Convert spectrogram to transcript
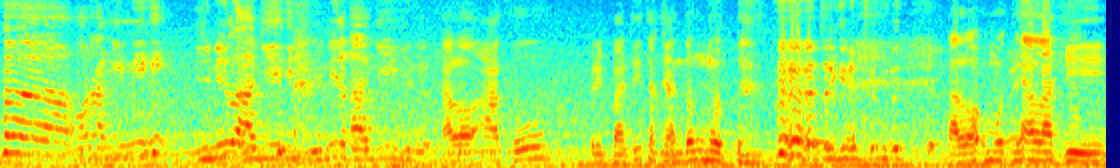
"Hah, orang ini gini lagi gini lagi gitu. Kalau aku pribadi tergantung mood. Tergantung mood. kalau moodnya lagi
